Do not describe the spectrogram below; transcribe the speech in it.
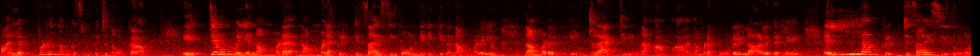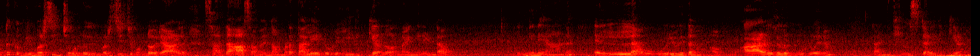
പലപ്പോഴും നമുക്ക് ശ്രദ്ധിച്ചു നോക്കാം. ഏറ്റവും വലിയ നമ്മുടെ നമ്മളെ ക്രിട്ടിസൈസ് ചെയ്തുകൊണ്ടിരിക്കുന്ന നമ്മളെയും നമ്മുടെ ഇൻട്രാക്ട് ചെയ്യുന്ന നമ്മുടെ കൂടെയുള്ള ആളുകളെയും എല്ലാം ക്രിട്ടിസൈസ് ചെയ്തും കൊണ്ട് വിമർശിച്ചുകൊണ്ട് വിമർശിച്ചുകൊണ്ട് ഒരാൾ സദാസമയം നമ്മുടെ തലേന്റെ ഉള്ളിൽ ഇരിക്കുക എന്ന് പറഞ്ഞാൽ എങ്ങനെ ഉണ്ടാവും? ഇങ്ങനെയാണ് എല്ലാ ഒരുവിധം ആളുകൾ മുഴുവനും കൺഫ്യൂസ്ഡ് ആയിരിക്കുകയാണ്.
